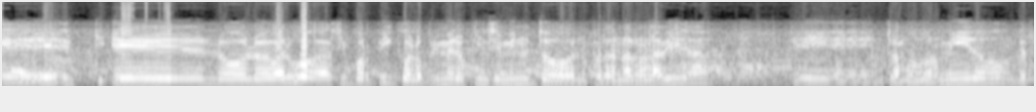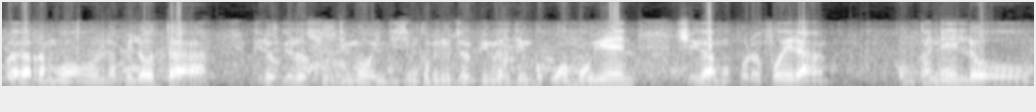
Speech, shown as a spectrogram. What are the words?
Eh, eh, lo, lo evalúo así por pico, los primeros 15 minutos nos perdonaron la vida, eh, entramos dormidos, después agarramos la pelota, creo que los últimos 25 minutos del primer tiempo jugamos bien, llegamos por afuera con Canelo,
